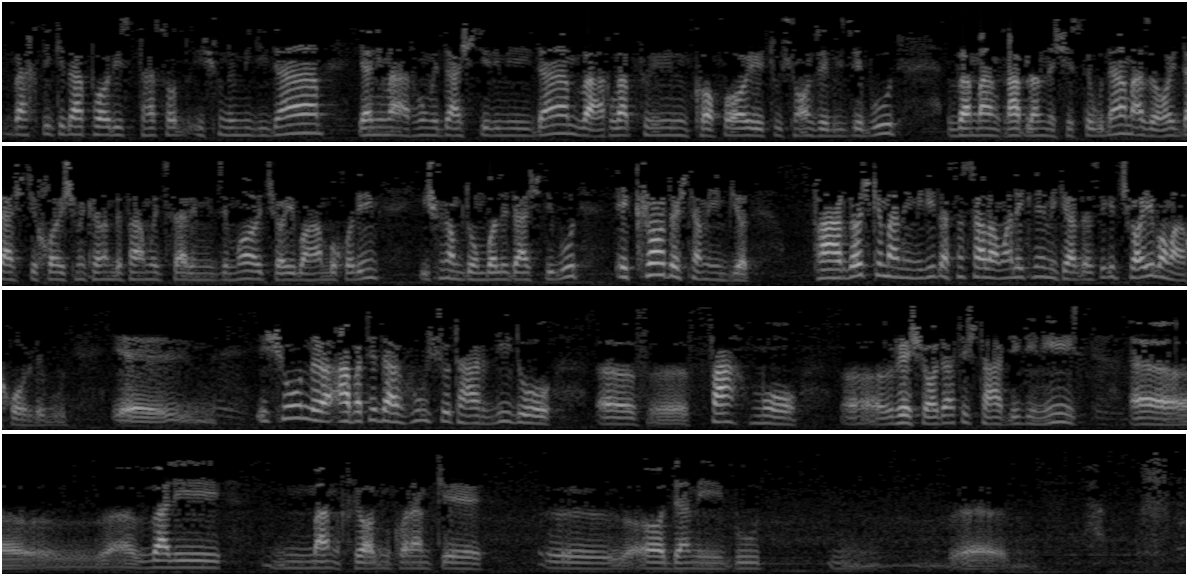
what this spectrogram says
وقتی که در پاریس تصاد ایشونو می‌دیدم یعنی مرحوم دشتی رو می‌دیدم و اغلب تو این کافه های تو شانزلیزه بود و من قبلا نشسته بودم از آقای دشتی خواهش می‌کردم بفرمایید سر میز ما چایی با هم بخوریم. ایشون هم دنبال دشتی بود. اکراه داشتم این بیاد. فرداش که من می‌دید اصلا سلام علیک نمی‌کرد. که چایی با من خورده بود. ایشون البته در هوش و تردید و فهم و رشادتش تردیدی نیست. ولی من خیال می‌کنم که آدمی بود.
